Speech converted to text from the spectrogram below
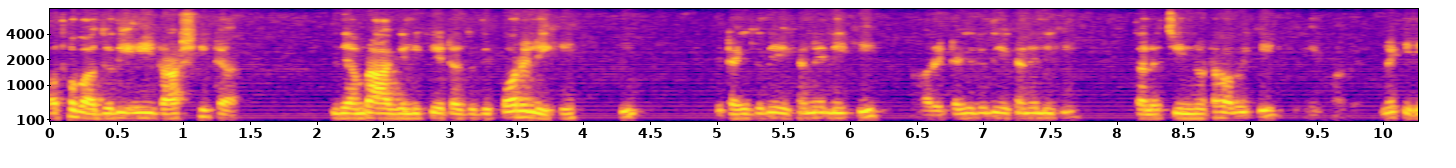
অথবা যদি এই রাশিটা যদি আমরা আগে লিখি, এটা যদি পরে লিখি এটাকে যদি এখানে লিখি, আর এটাকে যদি এখানে লিখি, তাহলে চিহ্নটা হবে কি? এইভাবে নাকি?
